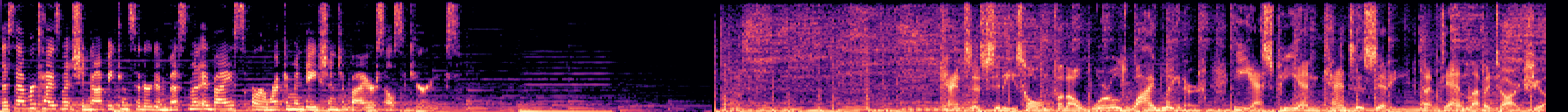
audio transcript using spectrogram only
This advertisement should not be considered investment advice or a recommendation to buy or sell securities. Kansas City's home for the worldwide leader, ESPN Kansas City, The Dan Le Batard Show,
